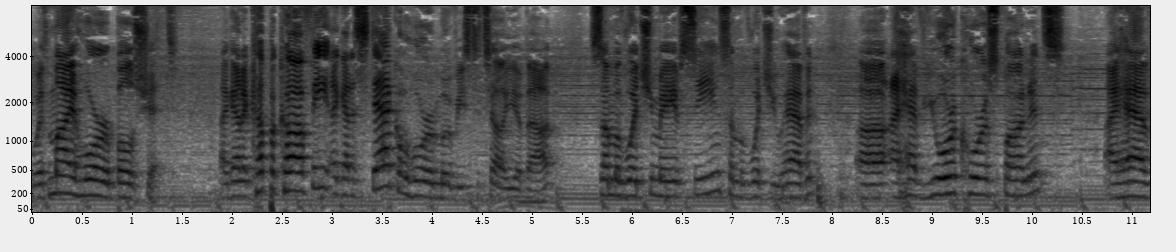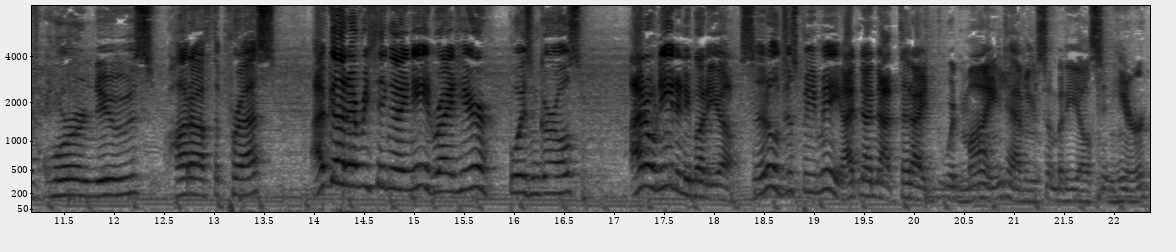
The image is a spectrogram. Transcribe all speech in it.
with my horror bullshit. I got a cup of coffee, I got a stack of horror movies to tell you about, some of which you may have seen, some of which you haven't. Uh, I have your correspondence, I have horror news hot off the press. I've got everything I need right here, boys and girls. I don't need anybody else. It'll just be me. I, not that I would mind having somebody else in here,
